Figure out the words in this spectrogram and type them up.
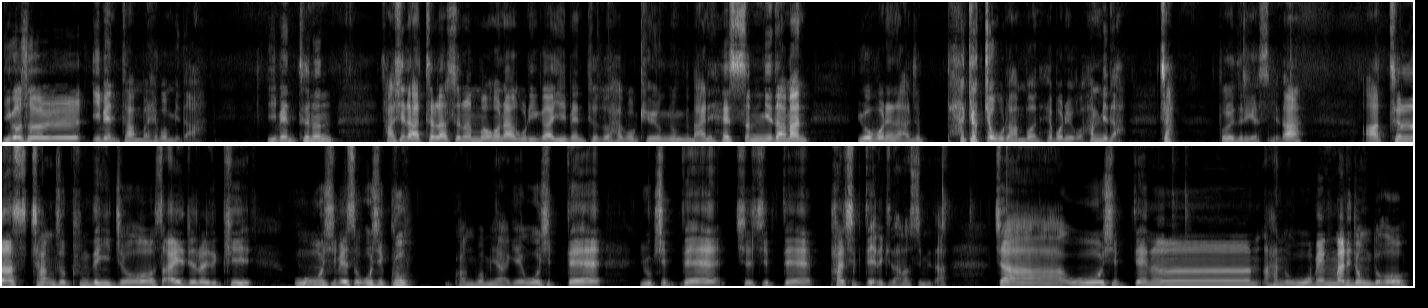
이것을 이벤트 한번 해봅니다. 이벤트는 사실 아틀라스는 뭐 워낙 우리가 이벤트도 하고 교육용도 많이 했습니다만 요번에는 아주 파격적으로 한번 해보려고 합니다. 자, 보여드리겠습니다. 아틀라스 장수 풍뎅이죠. 사이즈를 이렇게 50에서 59 광범위하게 50대, 60대, 70대, 80대 이렇게 나눴습니다. 자, 50대는 한 500마리 정도,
